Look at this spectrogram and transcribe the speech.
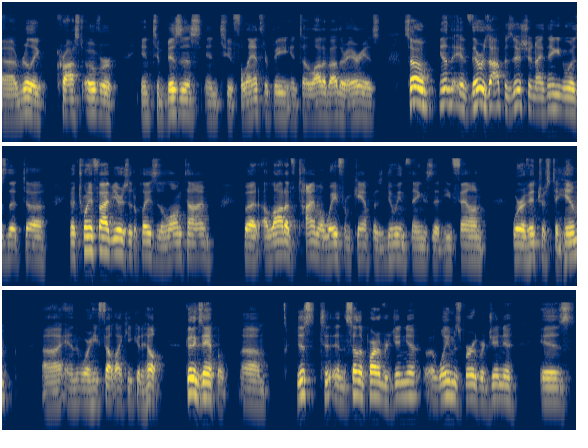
uh, really crossed over into business, into philanthropy, into a lot of other areas. So you know, if there was opposition, I think it was that uh, you know, 25 years at a place is a long time, but a lot of time away from campus doing things that he found were of interest to him uh, and where he felt like he could help. Good example. Um, just to, in the southern part of Virginia, uh, Williamsburg, Virginia is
